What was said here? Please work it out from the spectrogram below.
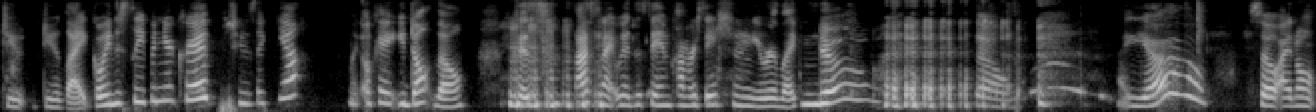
do you, do you like going to sleep in your crib? She was like, yeah. I'm like, okay, you don't though, because last night we had the same conversation, and you were like, no. So, yeah. So I don't,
